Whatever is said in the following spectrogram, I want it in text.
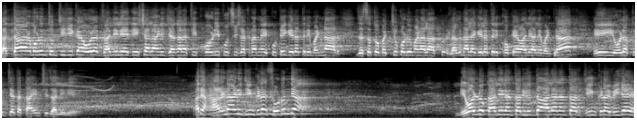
गद्दार म्हणून तुमची जी काय ओळख झालेली आहे देशाला आणि जगाला ती कोणी पुसू शकणार नाही. कुठे गेलं तरी म्हणणार. जसं तो बच्चू कडू म्हणाला लग्नाला गेलं तरी खोकेवाले आले म्हणतात. हे ओळख तुमची आता कायमची झालेली आहे. अरे हारणं आणि जिंकणं सोडून द्या. निवडणूक आल्यानंतर युद्ध आल्यानंतर जिंकणं विजय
